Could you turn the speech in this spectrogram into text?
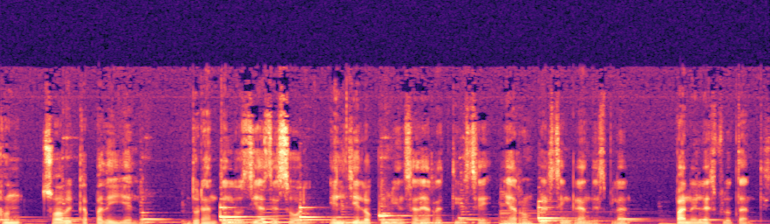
con suave capa de hielo. Durante los días de sol, el hielo comienza a derretirse y a romperse en grandes paneles flotantes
